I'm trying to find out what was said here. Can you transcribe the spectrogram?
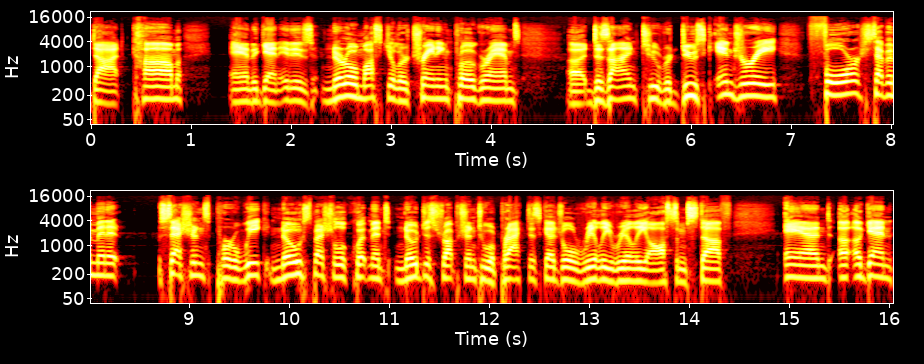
RIIPreps.com. And again, it is neuromuscular training programs uh, designed to reduce injury, four seven minute sessions per week, no special equipment, no disruption to a practice schedule. Really, really awesome stuff. And uh, again,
